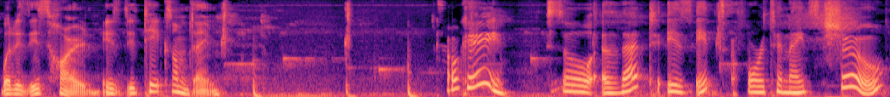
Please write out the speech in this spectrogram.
But it, it's hard. It, it takes some time. Okay. So that is it for tonight's show.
